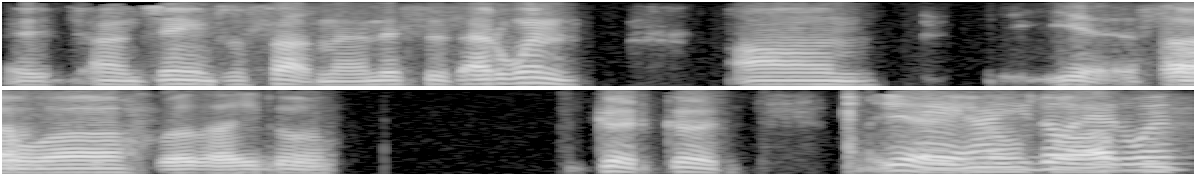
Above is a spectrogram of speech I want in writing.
Hey, uh, James, what's up, man? This is Edwin. Um, yeah. So, uh, brother, how you doing? good, good. Yeah. hey, you how know, you so doing, I've Edwin? been-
